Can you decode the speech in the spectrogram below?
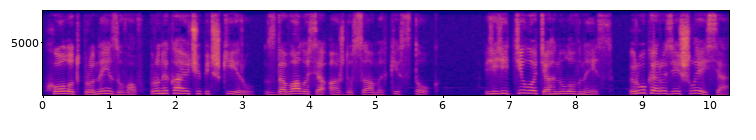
Холод пронизував, проникаючи під шкіру, здавалося, аж до самих кісток. Її тіло тягнуло вниз, руки розійшлися,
